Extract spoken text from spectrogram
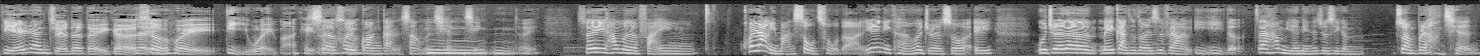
别人觉得的一个社会地位嘛，可以社会观感上的前景，嗯，嗯，对。所以他们的反应会让你蛮受挫的啊，因为你可能会觉得说，哎，我觉得美感这东西是非常有意义的，在他们眼里那就是一个。赚不了钱，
